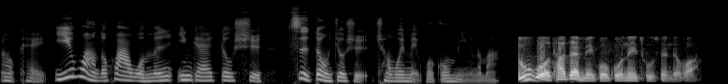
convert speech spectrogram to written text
OK，以往的话，我们应该都是自动就是成为美国公民了吗？如果他在美国国内出生的话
